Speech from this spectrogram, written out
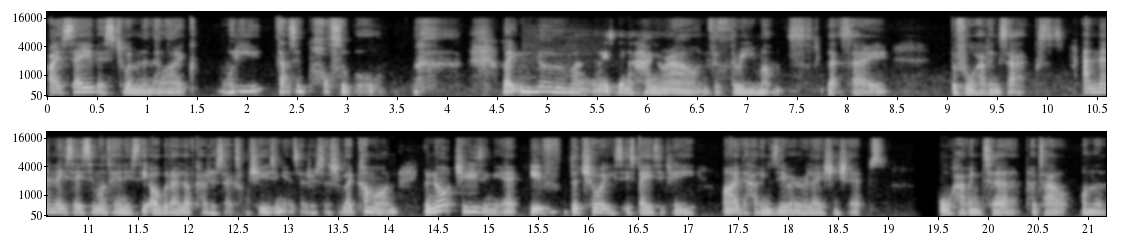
I say this to women, and they're like, "What do you? That's impossible." like no man is going to hang around for three months, let's say, before having sex. And then they say simultaneously, oh, but I love casual sex, I'm choosing it, etc. etc. Like, come on, you're not choosing it if the choice is basically either having zero relationships or having to put out on the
